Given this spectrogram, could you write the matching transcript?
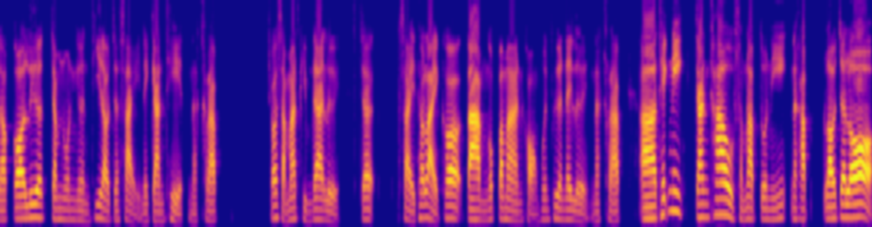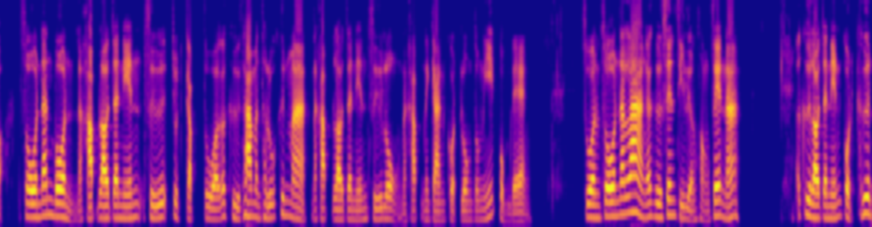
แล้วก็เลือกจำนวนเงินที่เราจะใส่ในการเทรดนะครับ ก็สามารถพิมพ์ได้เลย จะใส่เท่าไหร่ก็ตามงบประมาณของเพื่อนๆได้เลยนะครับเทคนิคการเข้าสำหรับตัวนี้นะครับ เราจะรอโซนด้านบนนะครับ เราจะเน้นซื้อจุดกลับตัวก็คือถ้ามันทะลุขึ้นมานะครับ เราจะเน้นซื้อลงนะครับ ในการกดลงตรงนี้ปุ่มแดง ส่วนโซนด้านล่างก็คือเส้นสีเหลือง 2 เส้นนะ ก็คือเราจะเน้นกดขึ้น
